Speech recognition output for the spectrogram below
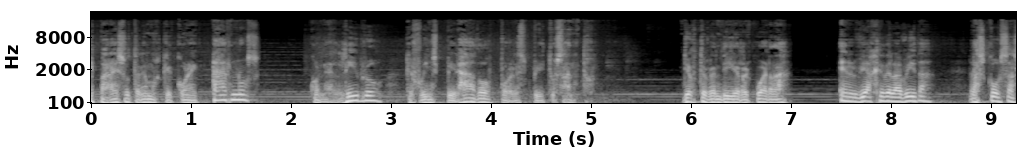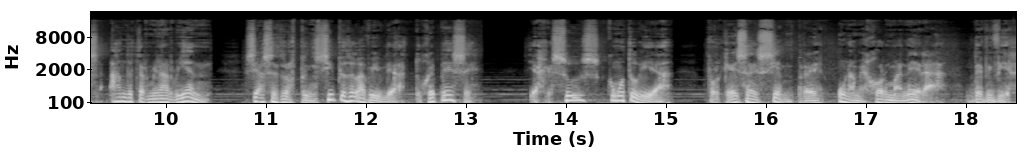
Y para eso tenemos que conectarnos con el libro que fue inspirado por el Espíritu Santo. Dios te bendiga y recuerda, en el viaje de la vida las cosas han de terminar bien si haces de los principios de la Biblia tu GPS y a Jesús como tu guía, porque esa es siempre una mejor manera de vivir.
